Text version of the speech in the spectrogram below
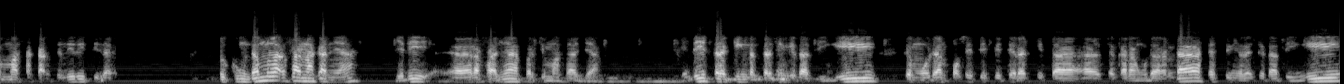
masyarakat sendiri tidak dukung dan melaksanakannya, jadi eh, rasanya percuma saja. Jadi tracking dan tracing kita tinggi, kemudian positivity rate kita uh, sekarang udah rendah, testing rate kita tinggi,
